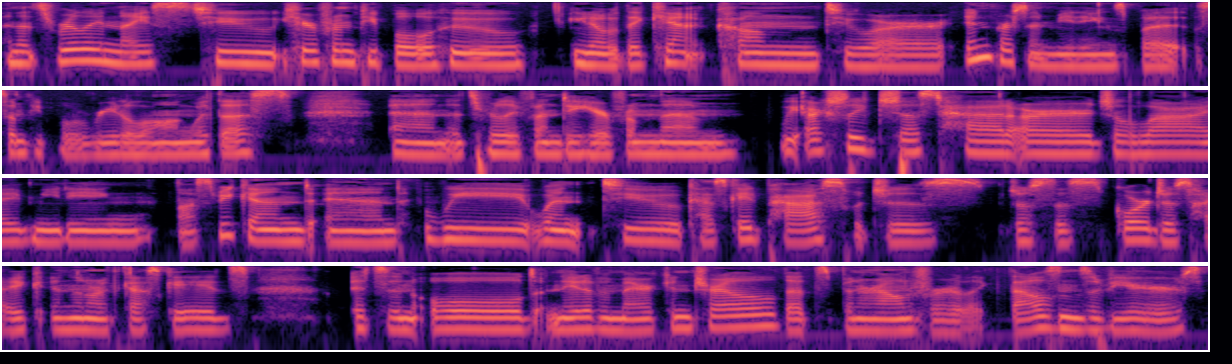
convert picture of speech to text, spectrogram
and it's really nice to hear from people who, you know, they can't come to our in-person meetings, but some people read along with us and it's really fun to hear from them. We actually just had our July meeting last weekend and we went to Cascade Pass, which is just this gorgeous hike in the North Cascades It's an old Native American trail that's been around for like thousands of years.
